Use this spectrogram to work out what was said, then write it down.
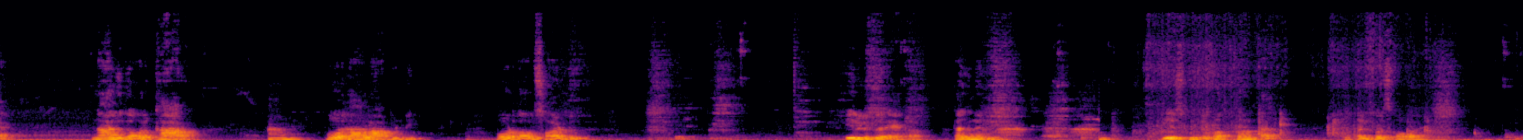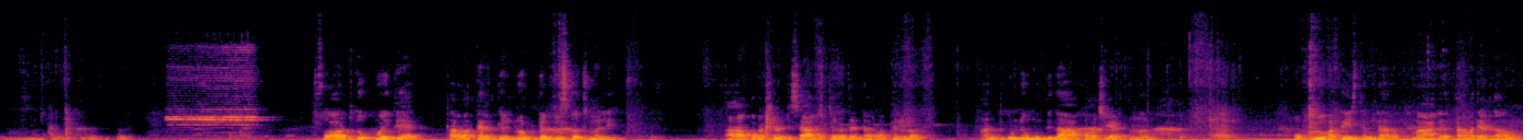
నాలుగు దవలు కారం. మూడు దవలు ఆపిండి. మూడు దవలు సాల్ట్. ఎల్లుగడ్డ రేఖ తగినన్ని వేసుకుంటే మొత్తం అంతా కలిపేసుకోవాలి. సాల్ట్ తక్కువ అయితే తర్వాత ఎరగలిపినప్పుడు కలిపేసుకోవచ్చు మళ్ళీ. ఆకుపచ్చడి అంటే చాలా ఇష్టంగా తింటారు మా పిల్లలు. అంతకుండా ముందుగా ఆకుపచ్చడి పెడుతున్నాను పప్పులు గట్ట వేసి తింటారు. మా తర్వాత పెడదాము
